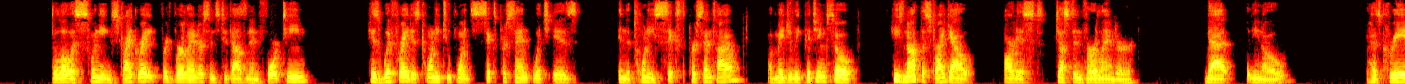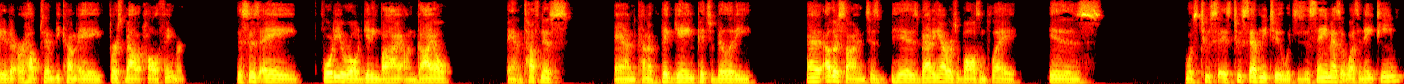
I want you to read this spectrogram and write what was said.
the lowest swinging strike rate for Verlander since 2014. His whiff rate is 22.6%, which is in the 26th percentile of major league pitching. So he's not the strikeout artist, Justin Verlander, that, you know, has created or helped him become a first ballot Hall of Famer. This is a 40 year old getting by on guile and toughness and kind of big game pitchability and other signs. His his batting average of balls in play is was two is 272, which is the same as it was in 18,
